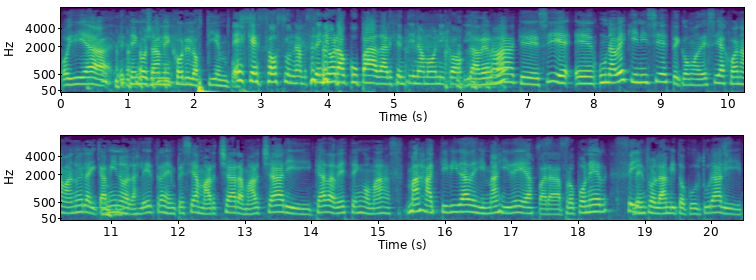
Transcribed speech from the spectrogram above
hoy día eh, tengo ya mejores los tiempos. Es que sos una señora ocupada, Argentina Mónico. La verdad que sí, eh, eh, una vez que inicié este, como decía Juana Manuela, el camino de las letras, empecé a marchar, a marchar y cada vez tengo más, más actividades y más ideas para proponer Sí. dentro del ámbito cultural y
